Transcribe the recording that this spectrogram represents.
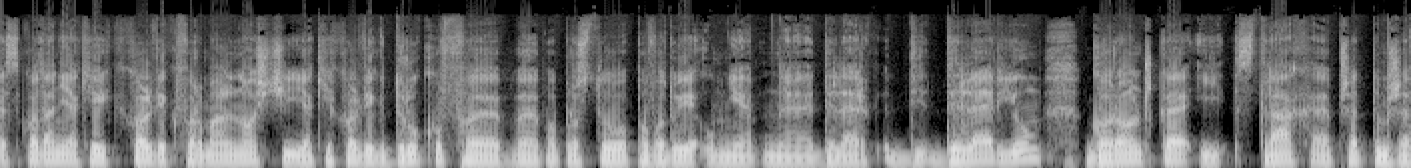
e, składanie jakichkolwiek formalności, jakichkolwiek druków e, e, po prostu powoduje u mnie dyler, dylerium, gorączkę i strach przed tym, że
